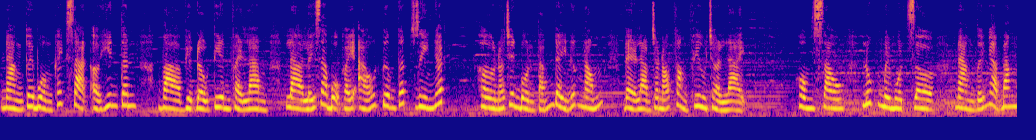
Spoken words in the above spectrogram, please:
Nàng thuê buồng khách sạn ở Hinton và việc đầu tiên phải làm là lấy ra bộ váy áo tươm tất duy nhất, hờ nó trên bồn tắm đầy nước nóng để làm cho nó phẳng phiu trở lại. Hôm sau, lúc 11 giờ, nàng tới nhà băng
